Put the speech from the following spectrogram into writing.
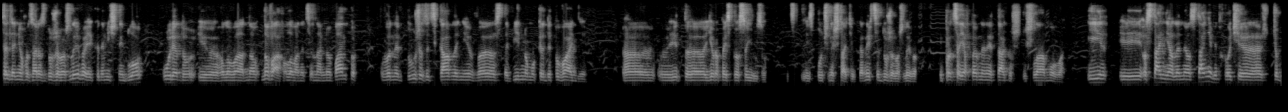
Це для нього зараз дуже важливо. Економічний блок уряду і голова нов- нова голова національного банку. Вони дуже зацікавлені в стабільному кредитуванні е, від е, Європейського союзу і Сполучених Штатів. Для них це дуже важливо, і про це я впевнений також йшла мова. І і останнє, але не останнє, він хоче, щоб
